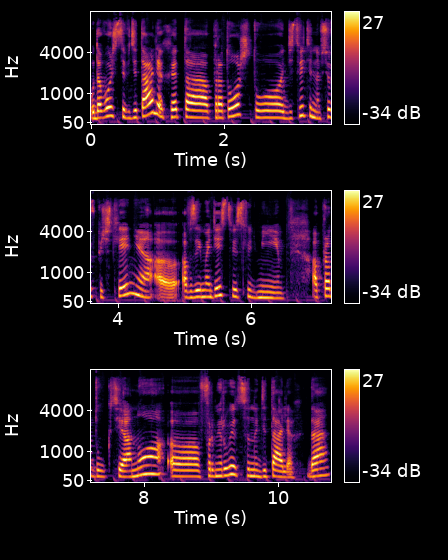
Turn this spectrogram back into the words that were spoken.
Удовольствие в деталях — это про то, что действительно все впечатление о, о взаимодействии с людьми, о продукте, оно э, формируется на деталях. Да?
